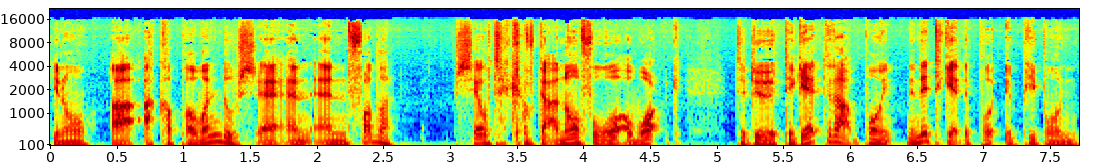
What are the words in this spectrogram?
you know, a, a couple of windows and and further. Celtic have got an awful lot of work to do to get to that point. They need to get the people in,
